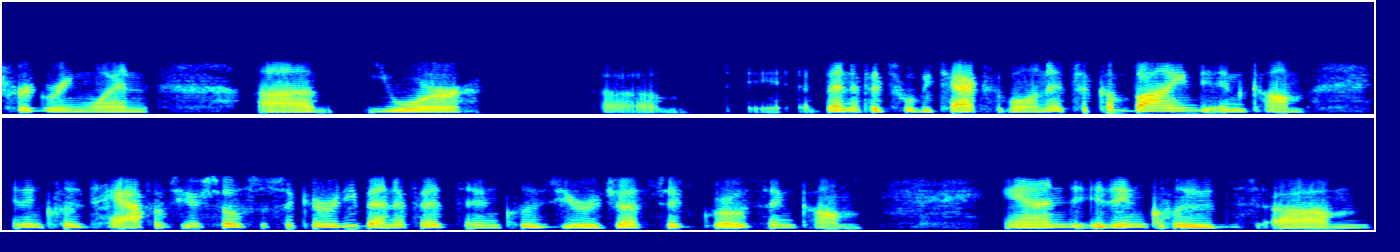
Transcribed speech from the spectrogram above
triggering when uh, your um, benefits will be taxable, and it's a combined income. It includes half of your Social Security benefits. It includes your adjusted gross income, and it includes um,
